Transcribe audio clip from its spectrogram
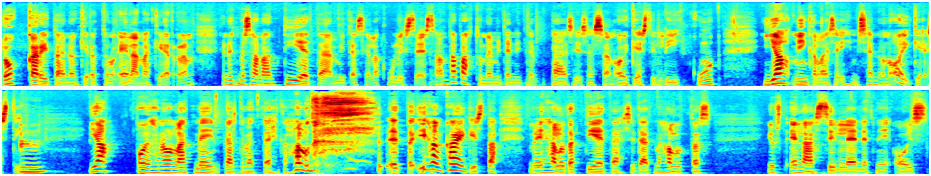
dokkari tai ne on kirjoittanut elämäkerran. Ja nyt me saadaan tietää, mitä siellä kulisseissa on tapahtunut ja miten niiden pääsisässä on oikeasti liikkunut ja minkälaisia ihmisiä ne on oikeasti. Mm. Ja voihan olla, että me ei välttämättä ehkä haluta, että ihan kaikista me ei haluta tietää sitä, että me haluttaisiin just elää silleen, että ne olisi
